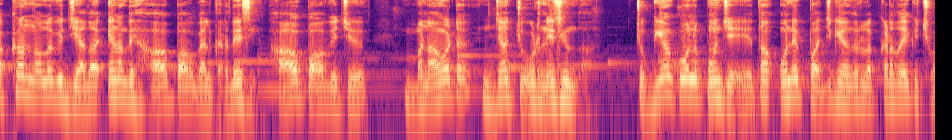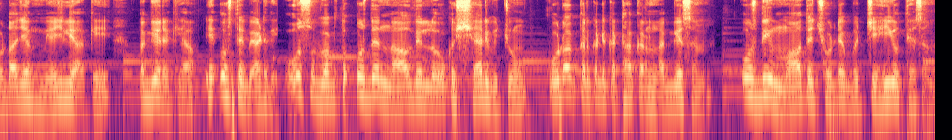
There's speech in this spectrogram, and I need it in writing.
ਅੱਖਾਂ ਨਾਲੋਂ ਵੀ ਜ਼ਿਆਦਾ ਇਹਨਾਂ ਦੇ ਹਾਵ ਭਾਵ ਗੱਲ ਕਰਦੇ ਸੀ। ਹਾਵ ਭਾਵ ਵਿੱਚ ਬਣਾਵਟ ਜਾਂ ਝੂਠ ਨਹੀਂ ਸੀ ਹੁੰਦਾ। ਝੁੱਗੀਆਂ ਕੋਲ ਪਹੁੰਚੇ ਤਾਂ ਉਹਨੇ ਭੱਜ ਕੇ ਅੰਦਰ ਲੱਕੜ ਦਾ ਇੱਕ ਛੋਟਾ ਜਿਹਾ ਮੇਜ਼ ਲਿਆ ਕੇ ਅੱਗੇ ਰੱਖਿਆ। ਇਹ ਉਸ ਤੇ ਬੈਠ ਗਈ। ਉਸ ਵਕਤ ਉਸ ਦੇ ਨਾਲ ਦੇ ਲੋਕ ਸ਼ਹਿਰ ਵਿੱਚੋਂ ਕੂੜਾ ਕਰਕਟ ਇਕੱਠਾ ਕਰਨ ਲੱਗੇ ਸਨ। ਉਸ ਦੀ ਮਾਂ ਤੇ ਛੋਟੇ ਬੱਚੇ ਹੀ ਉੱਥੇ ਸਨ।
